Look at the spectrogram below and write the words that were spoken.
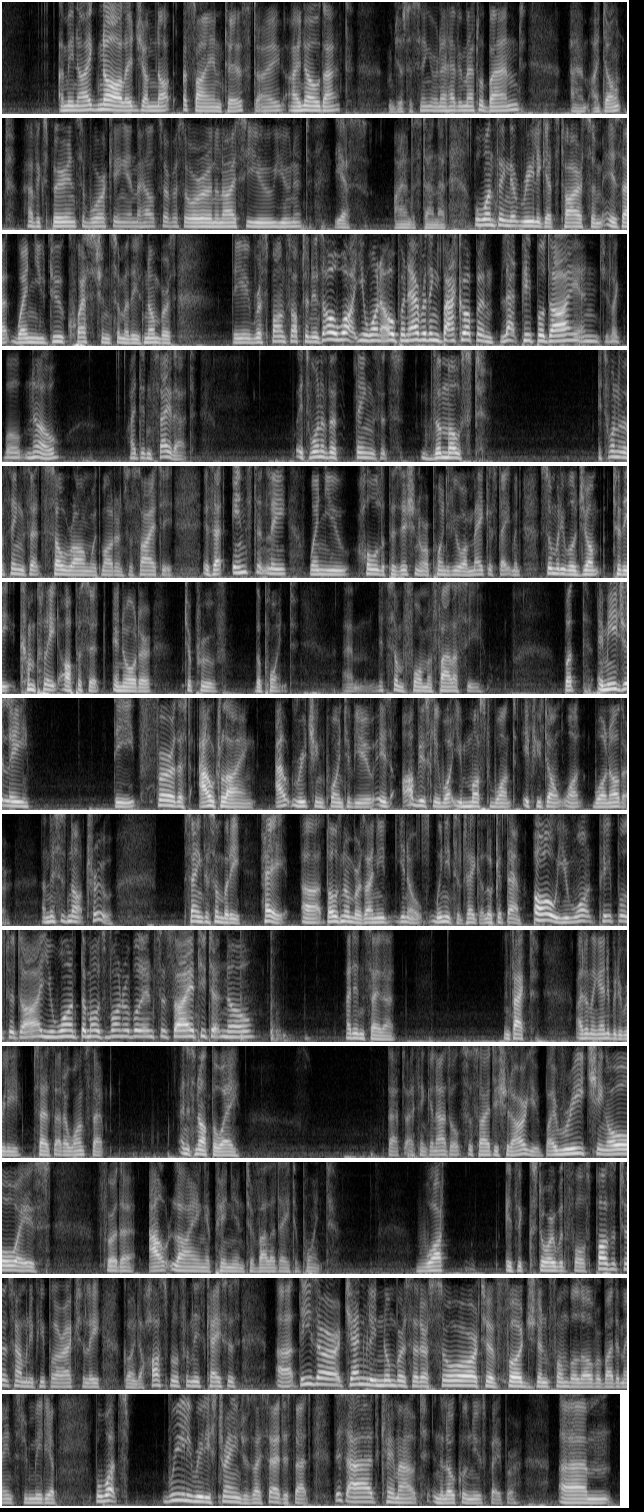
I mean, I acknowledge I'm not a scientist. I, I know that. I'm just a singer in a heavy metal band. Um, I don't have experience of working in the health service or in an ICU unit. Yes, I understand that. But one thing that really gets tiresome is that when you do question some of these numbers, the response often is, oh, what? You want to open everything back up and let people die? And you're like, well, no, I didn't say that. It's one of the things that's the most. It's one of the things that's so wrong with modern society is that instantly when you hold a position or a point of view or make a statement somebody will jump to the complete opposite in order to prove the point. Um, it's some form of fallacy. But immediately the furthest outlying outreaching point of view is obviously what you must want if you don't want one other. And this is not true saying to somebody hey, uh, those numbers, I need, you know, we need to take a look at them. Oh, you want people to die? You want the most vulnerable in society to. No, I didn't say that. In fact, I don't think anybody really says that or wants that. And it's not the way that I think an adult society should argue by reaching always for the outlying opinion to validate a point. What is the story with false positives? How many people are actually going to hospital from these cases? Uh, these are generally numbers that are sort of fudged and fumbled over by the mainstream media. But what's really, really strange, as I said, is that this ad came out in the local newspaper. Um,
